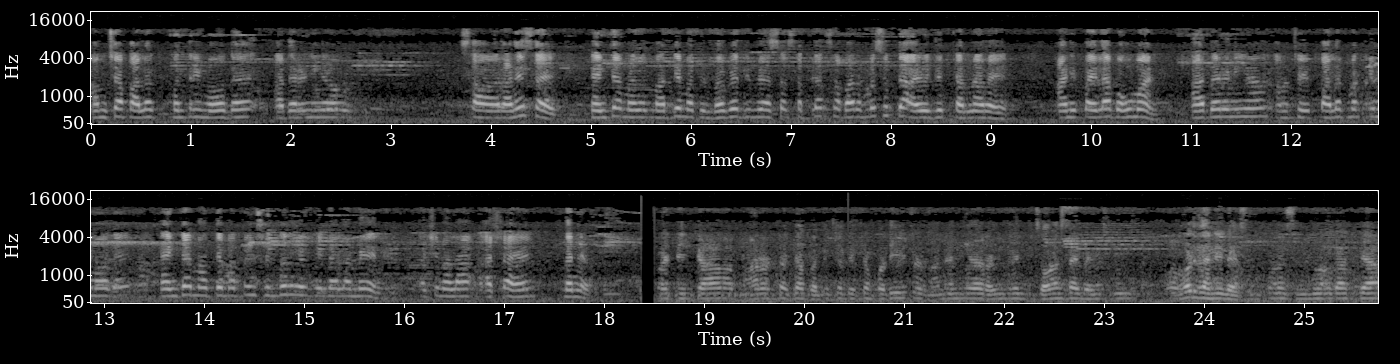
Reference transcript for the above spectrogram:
आमच्या पालकमंत्री महोदय आदरणीय सा- राणे साहेब त्यांच्या माध्यमातून भव्य दिव्य असा सत्कार समारंभ सुद्धा आयोजित करणार आहे. आणि पहिला बहुमान आदरणीय आमचे पालकमंत्री महोदय यांच्या माध्यमातून सिंधुदुर्ग जिल्ह्याला मिळेल अशी मला आशा आहे. धन्यवाद. पार्टीच्या महाराष्ट्राच्या प्रदेशाध्यक्षपदी माननीय रवींद्रजी चव्हाण साहेब यांची निवड झालेली आहे. संपूर्ण सिंधुदुर्गातल्या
